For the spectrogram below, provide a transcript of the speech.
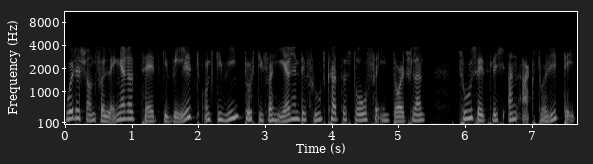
wurde schon vor längerer Zeit gewählt und gewinnt durch die verheerende Flutkatastrophe in Deutschland zusätzlich an Aktualität.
